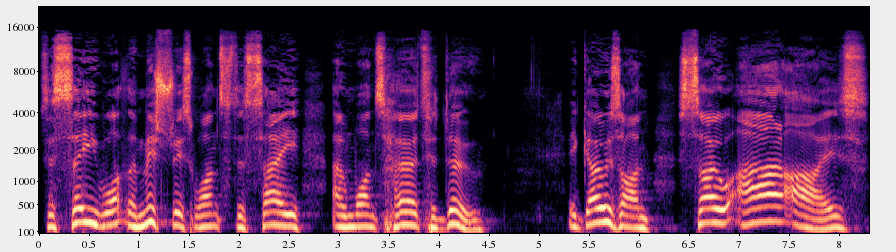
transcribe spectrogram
to see what the mistress wants to say and wants her to do, it goes on, so our eyes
